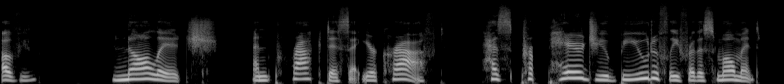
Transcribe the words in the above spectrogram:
of knowledge and practice at your craft has prepared you beautifully for this moment,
